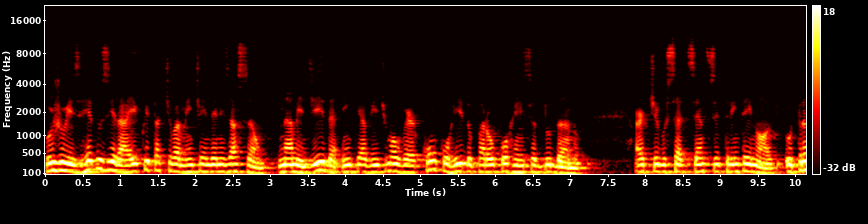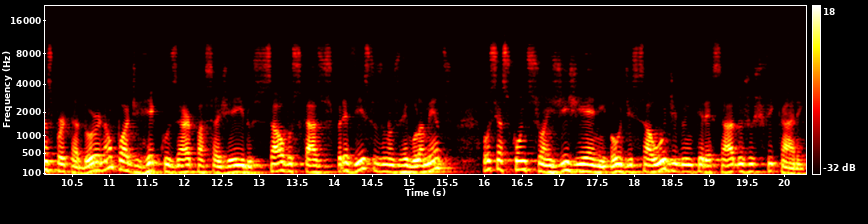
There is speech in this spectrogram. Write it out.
o juiz reduzirá equitativamente a indenização, na medida em que a vítima houver concorrido para a ocorrência do dano. Artigo 739. O transportador não pode recusar passageiros, salvo os casos previstos nos regulamentos ou se as condições de higiene ou de saúde do interessado justificarem.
